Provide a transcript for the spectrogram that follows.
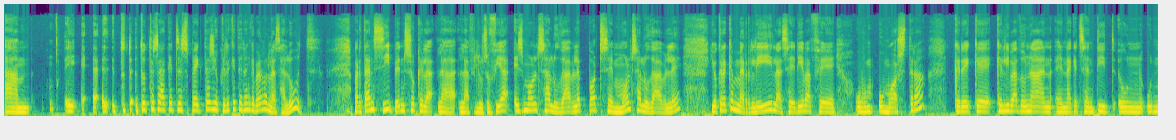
Um, eh, eh, tot, tots aquests aspectes jo crec que tenen que veure amb la salut. Per tant, sí, penso que la, la, la filosofia és molt saludable, pot ser molt saludable. Jo crec que Merlí, la sèrie, va fer, ho, ho mostra, crec que, que li va donar en, en aquest sentit un, un,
